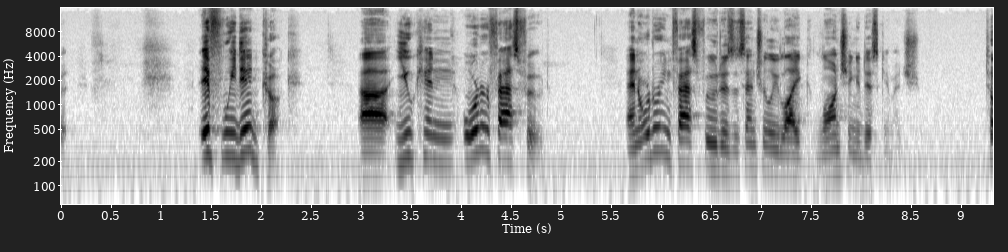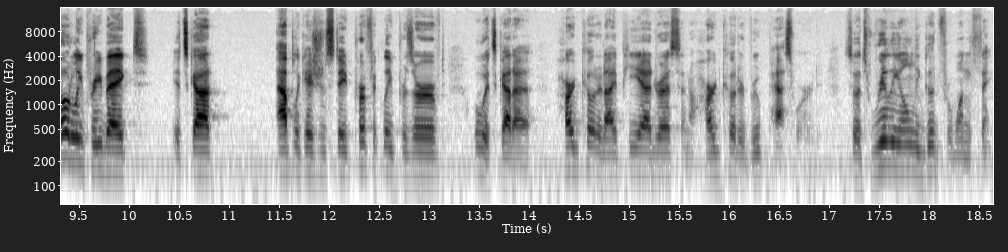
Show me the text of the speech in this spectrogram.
But if we did cook, uh, you can order fast food. And ordering fast food is essentially like launching a disk image. Totally pre-baked. It's got application state perfectly preserved. Oh, it's got a hard-coded IP address and a hard-coded root password. So it's really only good for one thing.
